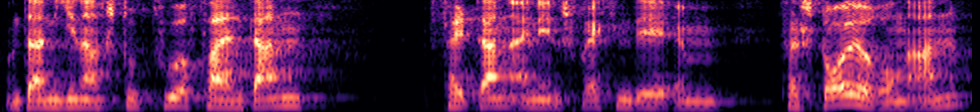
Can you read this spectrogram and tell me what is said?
und dann je nach Struktur fallen dann, fällt dann eine entsprechende ähm, Versteuerung an.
